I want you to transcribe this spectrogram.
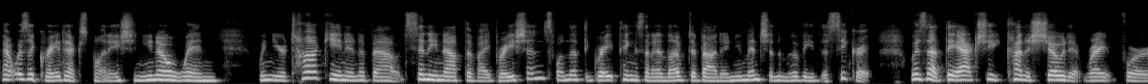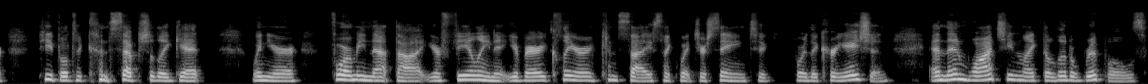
That was a great explanation. You know, when when you're talking and about sending out the vibrations, one of the great things that I loved about and you mentioned the movie The Secret, was that they actually kind of showed it right for people to conceptually get when you're forming that thought, you're feeling it, you're very clear and concise, like what you're saying to for the creation, and then watching like the little ripples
